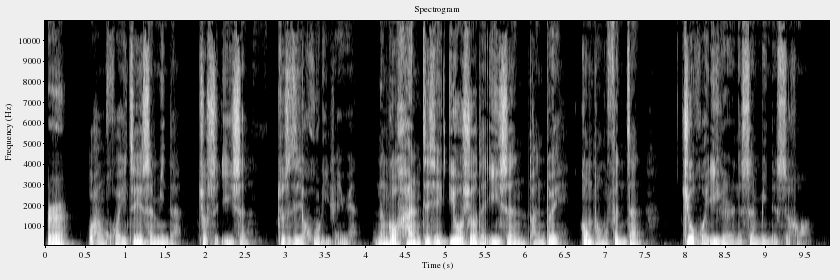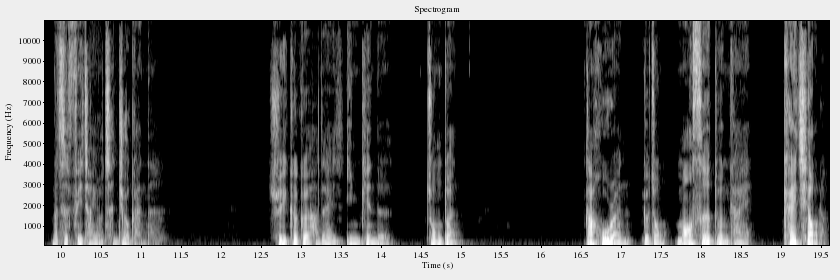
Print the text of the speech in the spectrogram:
而挽回这些生命的，就是医生，就是这些护理人员，能够和这些优秀的医生团队共同奋战，救回一个人的生命的时候，那是非常有成就感的。所以哥哥他在影片的中段，他忽然有种茅塞顿开，开窍了。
